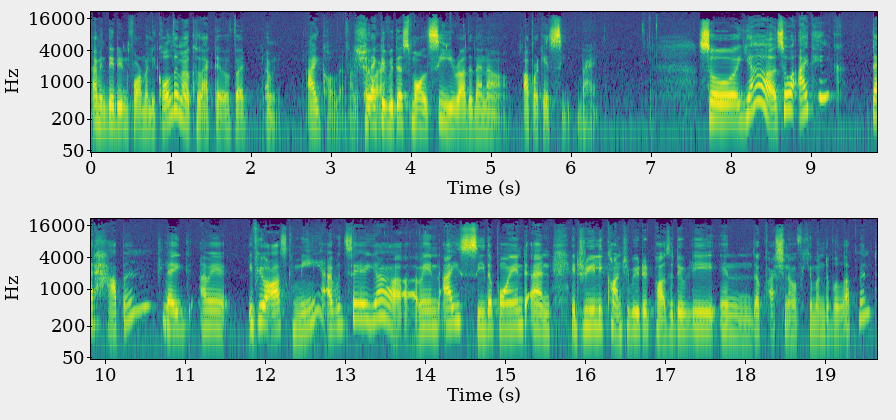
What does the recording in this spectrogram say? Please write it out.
I mean, they didn't formally call them a collective, but I mean, I call them a Sure. collective with a small c rather than a uppercase C. Right. So yeah, so I think that happened. Like I mean, if you ask me, I would say yeah. I mean, I see the point, and it really contributed positively in the question of human development.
